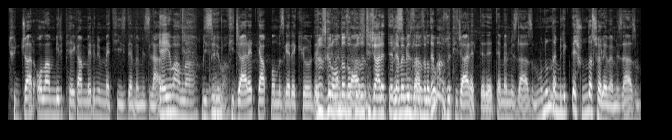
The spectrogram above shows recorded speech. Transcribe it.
tüccar olan bir peygamberin ümmetiyiz dememiz lazım. Eyvallah. Bizim Eyvallah. ticaret yapmamız gerekiyor. Rızkın onda dokuzu ticarette Rızkın dememiz lazım değil mi abi? dokuzu ticarette de dememiz lazım. Bununla birlikte şunu da söylememiz lazım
